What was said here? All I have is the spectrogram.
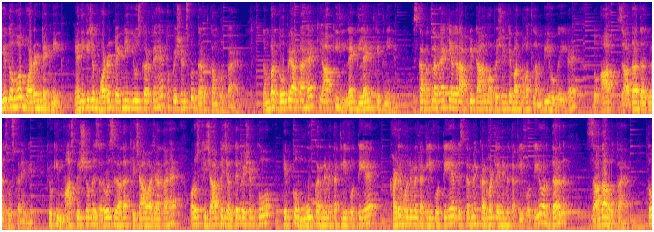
ये तो हुआ मॉडर्न टेक्निक यानी कि जब मॉडर्न टेक्निक यूज़ करते हैं तो पेशेंट्स को दर्द कम होता है। नंबर दो पे आता है कि आपकी लेग लेंथ कितनी है। इसका मतलब है कि अगर आपकी टांग ऑपरेशन के बाद बहुत लंबी हो गई है तो आप ज़्यादा दर्द महसूस करेंगे, क्योंकि मांसपेशियों में ज़रूरत से ज़्यादा खिंचाव आ जाता है और उस खिंचाव के चलते पेशेंट को हिप को मूव करने में तकलीफ़ होती है, खड़े होने में तकलीफ़ होती है, बिस्तर में करवट लेने में तकलीफ़ होती है और दर्द ज़्यादा होता है। तो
